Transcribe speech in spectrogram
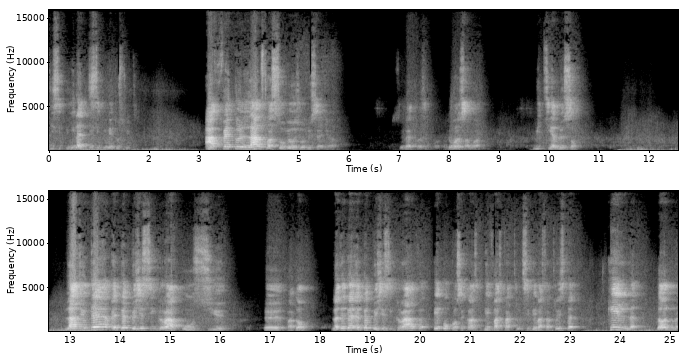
discipline. Il a discipliné tout de suite. Afin que l'âme soit sauvée au jour du Seigneur. Cela est très important. Nous devons le savoir. Huitième leçon. L'adultère est un péché si grave aux yeux. Euh, pardon. L'adultère est un péché si grave et aux conséquences si dévastatrices qu'il donne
